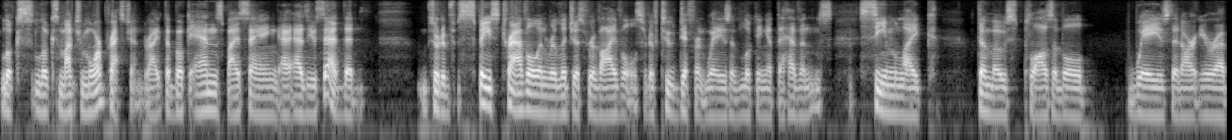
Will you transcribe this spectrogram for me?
looks looks much more prescient. Right? The book ends by saying, as you said, that sort of space travel and religious revival, sort of two different ways of looking at the heavens, seem like the most plausible ways that our era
